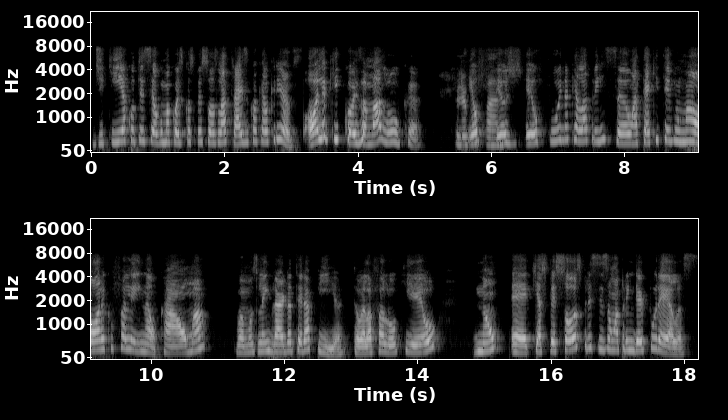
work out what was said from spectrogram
de que ia acontecer alguma coisa com as pessoas lá atrás e com aquela criança. Olha que coisa maluca. Eu, eu, eu fui naquela apreensão, até que teve uma hora que eu falei: não, calma, vamos lembrar da terapia. Então ela falou que eu não é, que as pessoas precisam aprender por elas,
